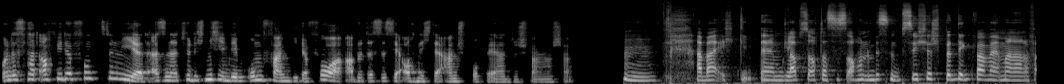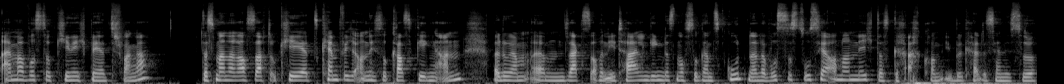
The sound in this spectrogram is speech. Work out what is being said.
und es hat auch wieder funktioniert. Also natürlich nicht in dem Umfang wie davor, aber das ist ja auch nicht der Anspruch während der Schwangerschaft. Hm. Aber ich ähm, glaubst du auch, dass es auch ein bisschen psychisch bedingt war, weil man dann auf einmal wusste, okay, ich bin jetzt schwanger? Dass man dann auch sagt, okay, jetzt kämpfe ich auch nicht so krass gegen an, weil du ähm, sagst, auch in Italien ging das noch so ganz gut, ne? da wusstest du es ja auch noch nicht, dass, ach komm, Übelkeit ist ja nicht so,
